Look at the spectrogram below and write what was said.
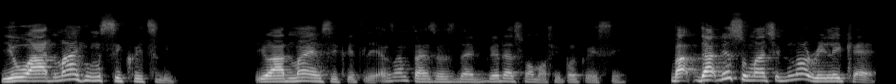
you admire him secretly. You admire him secretly. And sometimes it's the greatest form of hypocrisy. But that this woman should not really care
